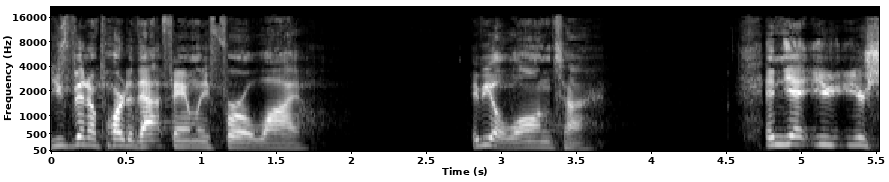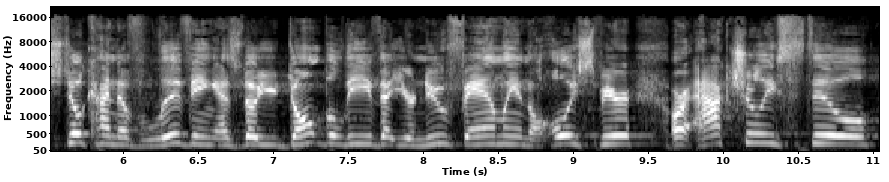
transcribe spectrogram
You've been a part of that family for a while, maybe a long time. And yet you're still kind of living as though you don't believe that your new family and the Holy Spirit are actually still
